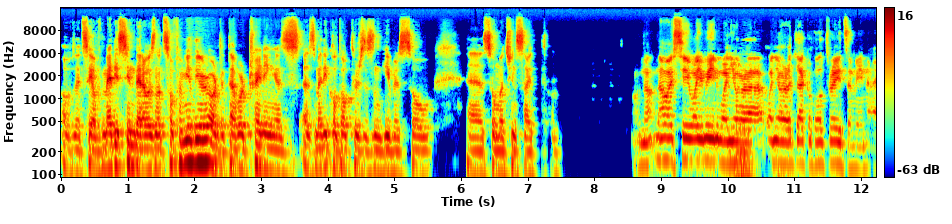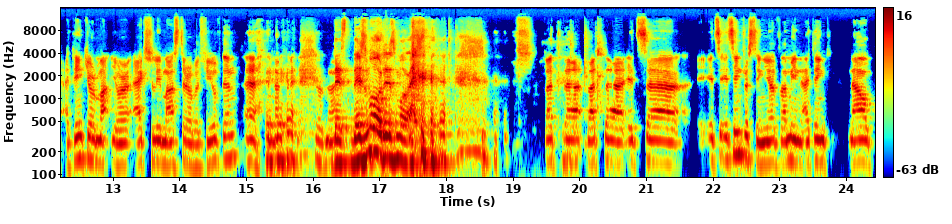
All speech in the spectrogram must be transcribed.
of let's say of medicine that i was not so familiar or that our training as as medical doctors doesn't give us so uh, so much insight on now, now I see what you mean when you're a, when you're a jack of all trades. I mean, I think you're ma- you're actually master of a few of them. there's there's more. There's more. but uh, but uh, it's uh, it's it's interesting. You have. I mean, I think now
